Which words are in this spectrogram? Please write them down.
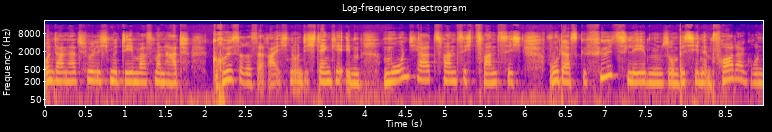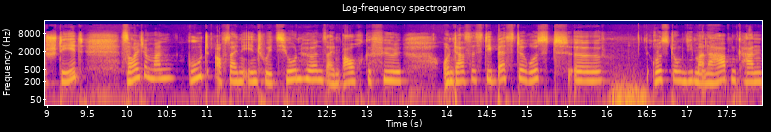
Und dann natürlich mit dem, was man hat, Größeres erreichen. Und ich denke, im Mondjahr 2020, wo das Gefühlsleben so ein bisschen im Vordergrund steht, sollte man gut auf seine Intuition hören, sein Bauchgefühl. Und das ist die beste Rüst, äh, Rüstung, die man haben kann,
